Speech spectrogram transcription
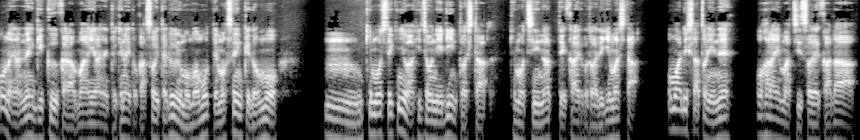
本来はね、下空から参らないといけないとか、そういったルールも守ってませんけども、うん、気持ち的には非常に凛とした気持ちになって帰ることができました。お参りした後にね、お払い町、それから、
